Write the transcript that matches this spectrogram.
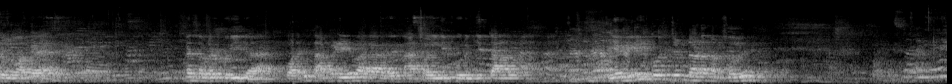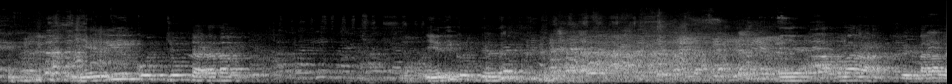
சொல்லுவாங்க. என்ன சொல்றது புரியுதா? உனக்கு தமிழே வராது. நான் சொல்லி புரிஞ்சுட்டான். எழில் கொஞ்சம் நடனம் சொல்லு. எழில் கொஞ்சம் நடனம். எலி கொஞ்சம் அதனால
